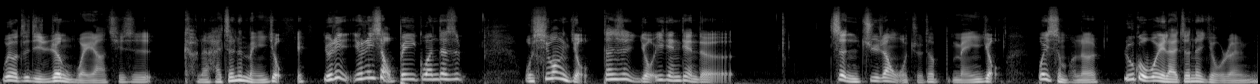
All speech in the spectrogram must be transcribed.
我有自己认为啊，其实可能还真的没有，诶，有点有点小悲观。但是我希望有，但是有一点点的证据让我觉得没有。为什么呢？如果未来真的有人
